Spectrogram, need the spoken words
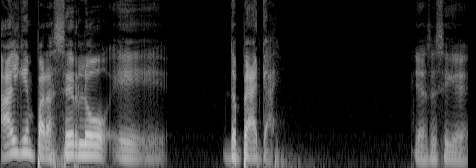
a alguien para hacerlo eh, the bad guy. Ya se sigue.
